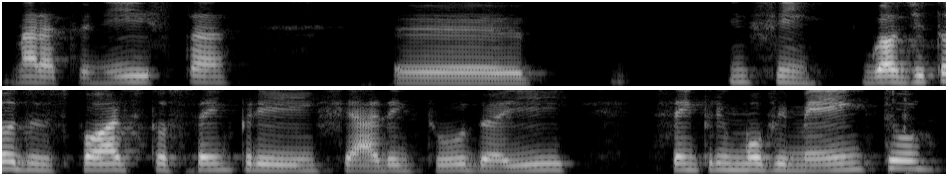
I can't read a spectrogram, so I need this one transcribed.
maratonista, é, enfim, gosto de todos os esportes, estou sempre enfiada em tudo aí, sempre em movimento,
